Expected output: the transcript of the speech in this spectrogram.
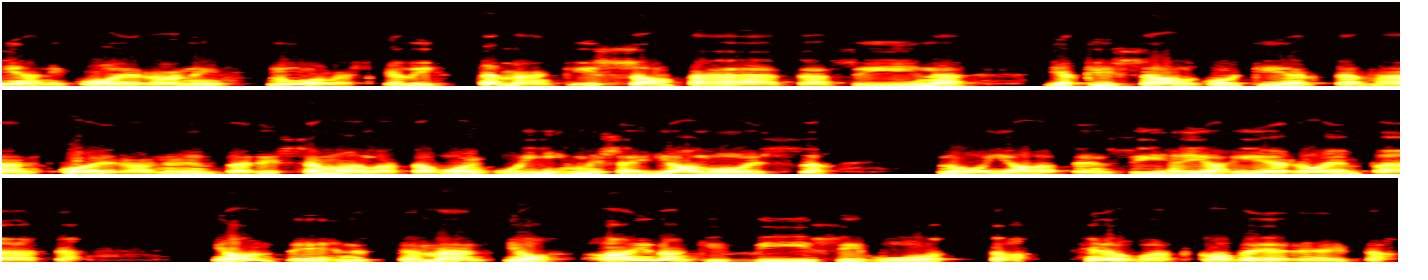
Pieni koirani nuoleskeli tämän kissan päätä siinä ja kissa alkoi kiertämään koiran ympäri samalla tavoin kuin ihmisen jaloissa, nojaaten siihen ja hieroen päätä. Ja on tehnyt tämän jo ainakin viisi vuotta. He ovat kavereita.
